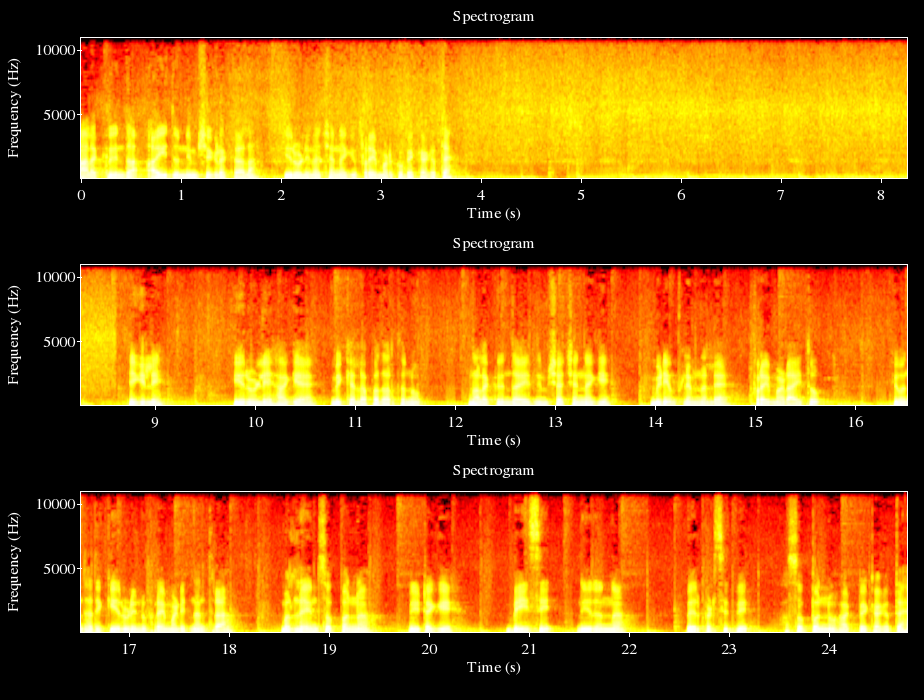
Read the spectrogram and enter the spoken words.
ನಾಲ್ಕರಿಂದ ಐದು ನಿಮಿಷಗಳ ಕಾಲ ಈರುಳ್ಳಿನ ಚೆನ್ನಾಗಿ ಫ್ರೈ ಮಾಡ್ಕೋಬೇಕಾಗತ್ತೆ. ಹೀಗಿಲ್ಲಿ ಈರುಳ್ಳಿ ಹಾಗೆ ಮಿಕ್ಕೆಲ್ಲ ಪದಾರ್ಥನೂ ನಾಲ್ಕರಿಂದ ಐದು ನಿಮಿಷ ಚೆನ್ನಾಗಿ ಮೀಡಿಯಂ ಫ್ಲೇಮ್ನಲ್ಲೇ ಫ್ರೈ ಮಾಡಾಯಿತು. ಈ ಒಂದು ಹದಕ್ಕೆ ಈರುಳ್ಳಿನೂ ಫ್ರೈ ಮಾಡಿದ ನಂತರ ಮೊದಲೇ ಏನು ಸೊಪ್ಪನ್ನು ನೀಟಾಗಿ ಬೇಯಿಸಿ ನೀರನ್ನು ಬೇರ್ಪಡಿಸಿದ್ವಿ. ಆ ಸೊಪ್ಪನ್ನು ಹಾಕಬೇಕಾಗತ್ತೆ.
